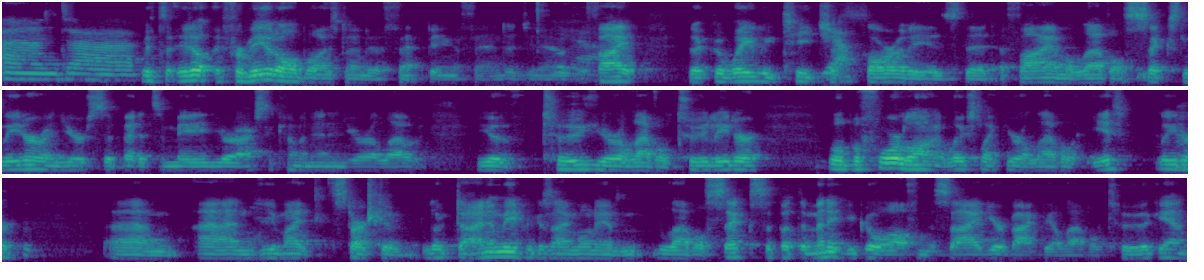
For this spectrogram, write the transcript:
And uh It's, it, for me, it all boils down to offen- being offended. You know, if I, the, the way we teach Yeah. authority is that if I am a level six leader and you're submitted to me and you're actually coming in and you're a level, you have two, you're a level two leader. Well, before long, it looks like you're a level eight leader. Um, and you might start to look down on me because I'm only a level six. But the minute you go off on the side, you're back to a level two again.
